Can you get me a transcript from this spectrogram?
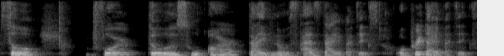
So, for those who are diagnosed as diabetics or pre diabetics,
